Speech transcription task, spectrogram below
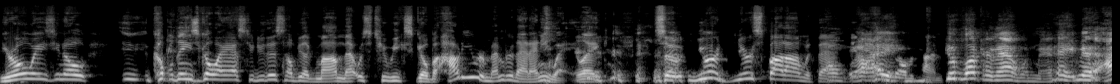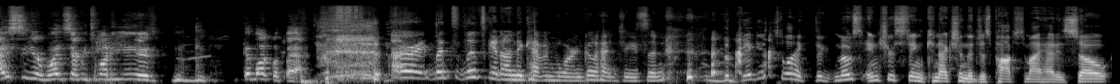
"You're always, you know." A couple days ago, I asked you to do this, and I'll be like, "Mom, that was two weeks ago." But how do you remember that anyway? Like, so you're you're spot on with that. Oh, hey, all the time. Good luck on that one, man. Hey, man, I see her once every twenty years. good luck with that. All right, let's let's get on to Kevin Warren. Go ahead, Jason. the biggest, like the most interesting connection that just pops to my head is so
